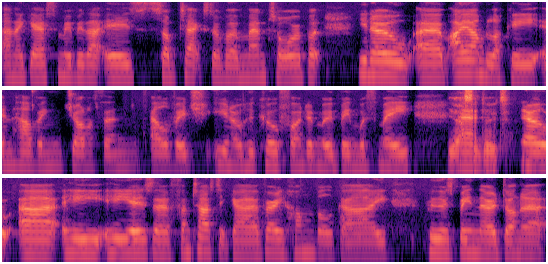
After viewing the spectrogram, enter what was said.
and i guess maybe that is subtext of a mentor but you know um, i am lucky in having jonathan elvidge you know who co-founded moodbeam with me. Yes uh, indeed. you know uh, he he is a fantastic guy a very humble guy who has been there done it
